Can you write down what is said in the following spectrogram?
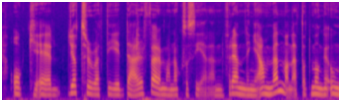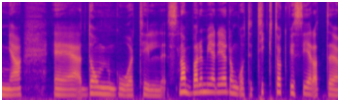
Och eh, jag tror att det är därför man också ser en förändring i användandet. Att många unga, eh, de går till snabbare medier, de går till TikTok. Vi ser att eh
